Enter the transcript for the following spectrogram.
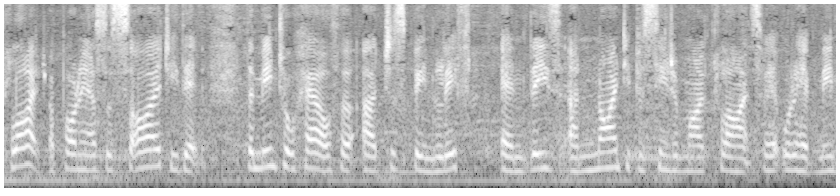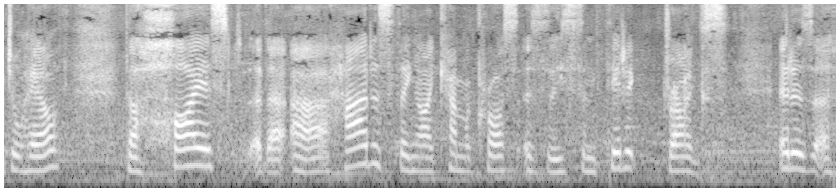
plight upon our society that the mental health are, just being left, and these are 90% of my clients that will have mental health. The highest, the uh, hardest thing I come across is the synthetic drugs. It is a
